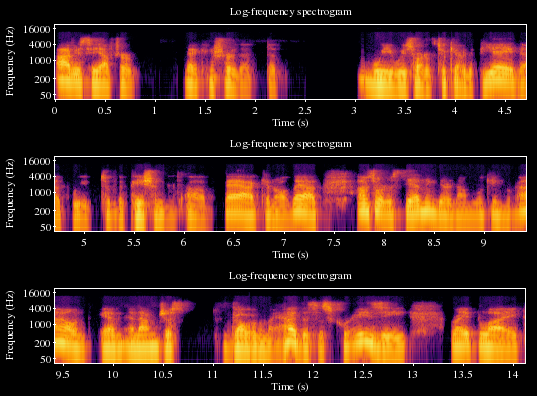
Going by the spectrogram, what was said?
obviously after making sure that that we we sort of took care of the PA, that we took the patient uh, back, and all that. I'm sort of standing there and I'm looking around, and and I'm just going in my head. This is crazy, right? Like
